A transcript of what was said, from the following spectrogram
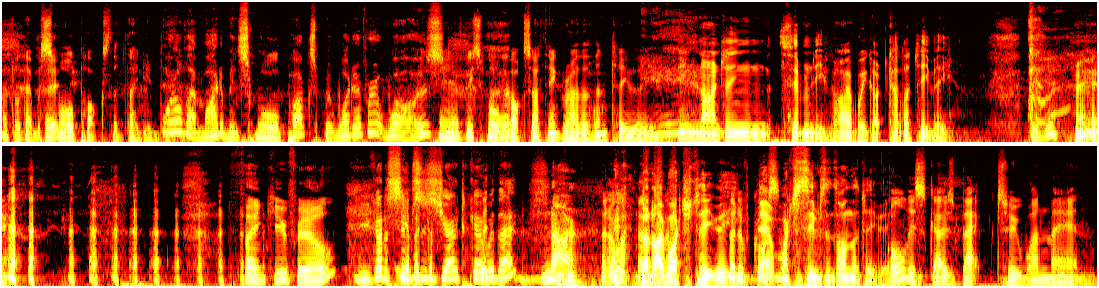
I thought that was Uh, smallpox that they did. That. Well, that might have been smallpox, but whatever it was, yeah, it'd be smallpox, I think, rather than TB. yeah. In 1975, we got colour TB. Did you? Yeah. Thank you, Phil. You got a Yeah, Simpsons the- joke to go but- with that? no, But all- but I watch TV. But of course- uh, watch The Simpsons on the TV. All this goes back to one man,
